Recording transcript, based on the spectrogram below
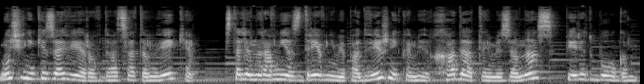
мученики за веру в XX веке, стали наравне с древними подвижниками ходатаями за нас перед Богом.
